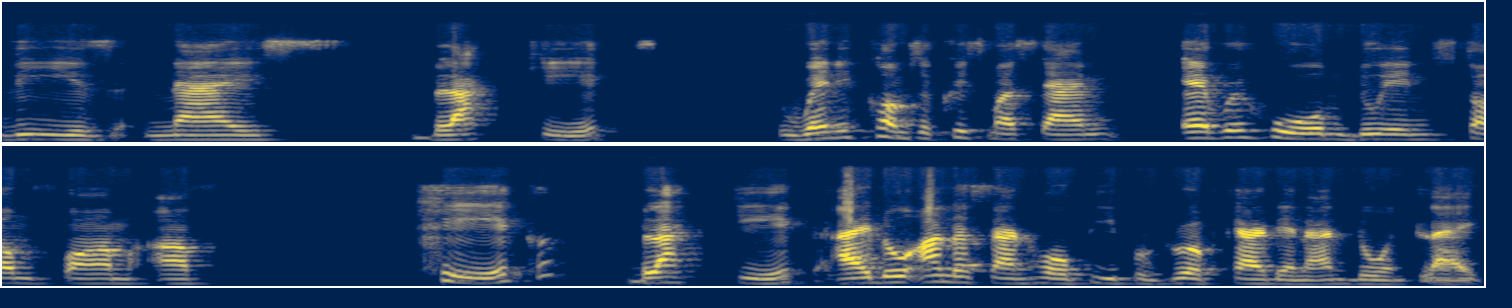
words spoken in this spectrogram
these nice black cakes when it comes to Christmas time, every home doing some form of cake, black cake. I don't understand how people grow up Caribbean and don't like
